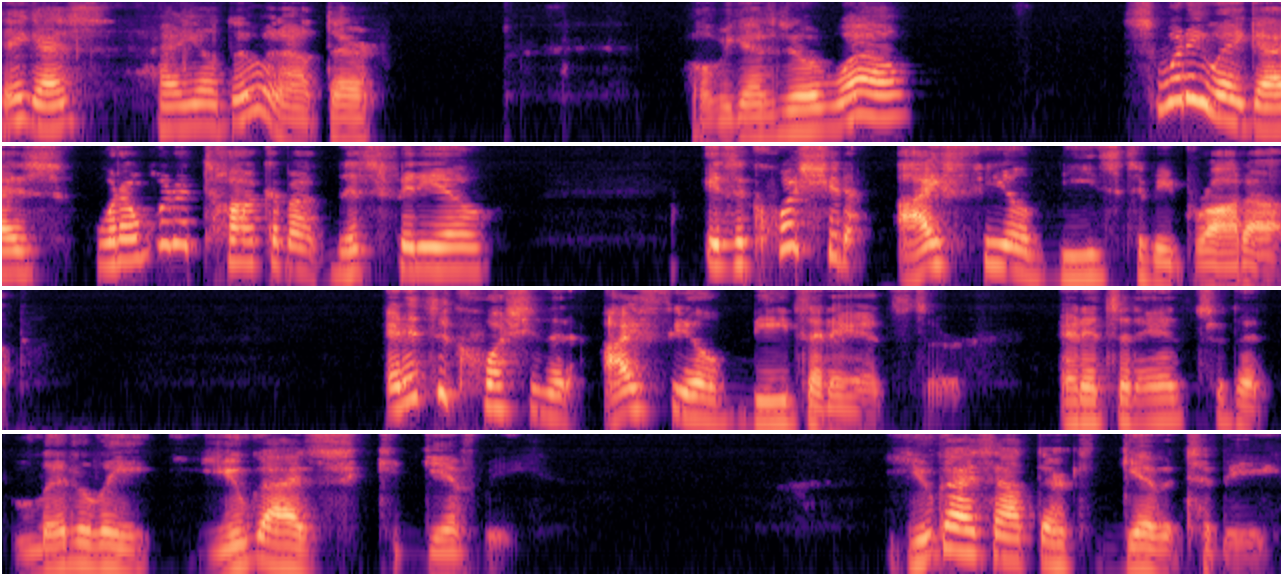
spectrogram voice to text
Hey guys, how y'all doing out there? Hope you guys are doing well. So anyway, guys, what I want to talk about in this video is a question I feel needs to be brought up. And it's a question that I feel needs an answer. And it's an answer that literally you guys can give me. You guys out there can give it to me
